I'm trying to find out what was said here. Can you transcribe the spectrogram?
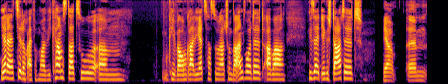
Ja, dann erzähl doch einfach mal, wie kam es dazu? Ähm, okay, warum gerade jetzt, hast du gerade schon beantwortet, aber wie seid ihr gestartet? Ja, ähm,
